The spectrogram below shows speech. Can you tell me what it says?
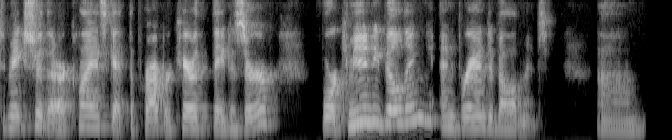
to make sure that our clients get the proper care that they deserve for community building and brand development. Um,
